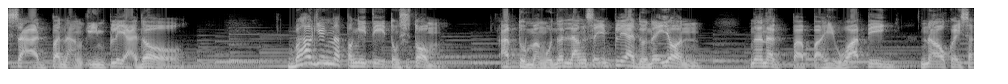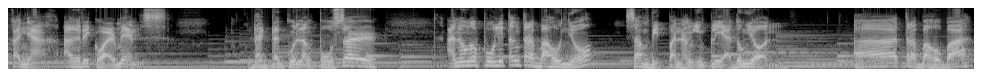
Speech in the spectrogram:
saad pa ng empleyado. Bahagyang napangiti itong si Tom at tumango na lang sa empleyado na iyon na nagpapahiwatig na okay sa kanya ang requirements. Dagdag ko lang po sir, ano nga po ulit ang trabaho nyo? Sambit pa ng empleyadong yon. Ah, trabaho ba?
